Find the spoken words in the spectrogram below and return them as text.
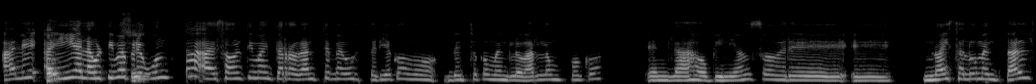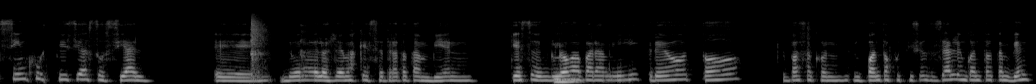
Ale, oh, ahí a la última pregunta, a esa última interrogante me gustaría como, de hecho, como englobarla un poco en la opinión sobre eh, no hay salud mental sin justicia social. Eh, de uno de los lemas que se trata también, que eso engloba para mí, creo, todo que pasa con, en cuanto a justicia social, en cuanto también,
